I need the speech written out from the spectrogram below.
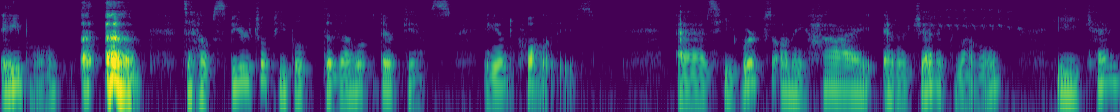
able to help spiritual people develop their gifts and qualities. As he works on a high energetic level, he can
